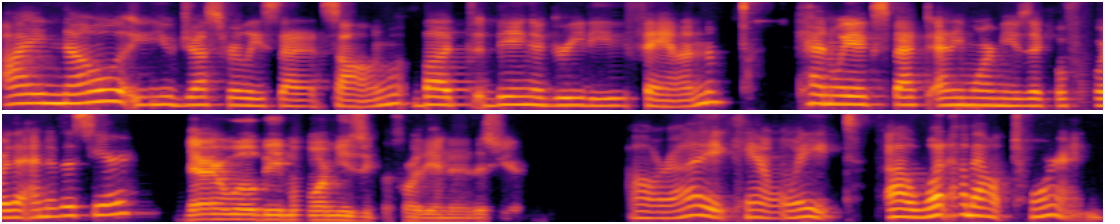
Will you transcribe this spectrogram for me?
I know you just released that song, but being a greedy fan, can we expect any more music before the end of this year? There will be more music before the end of this year. All right, can't wait. Uh, what about touring?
